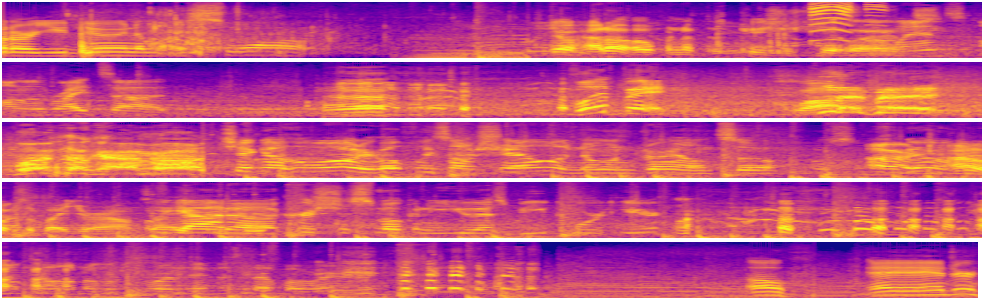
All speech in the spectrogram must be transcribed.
What are you doing in my swamp? Yo, how do I open up this piece of shit lens? Lens on the right side. Flip it! Flip it! Flip the camera! Check out the water. Hopefully it's not shallow and no one drowned. So let's, let's go. I hope somebody drowns. We got uh, Christian smoking a USB port here. oh, hey Andrew.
